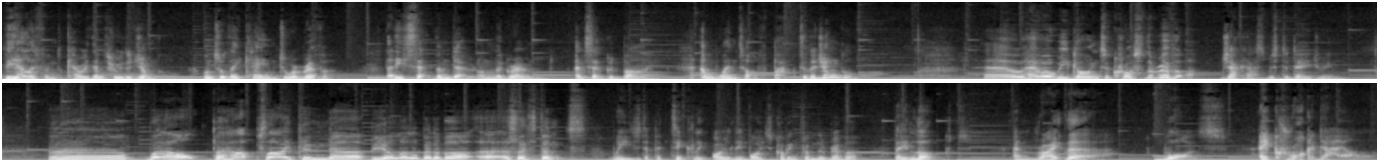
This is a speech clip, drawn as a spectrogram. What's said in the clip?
The elephant carried them through the jungle until they came to a river. Then he set them down on the ground and said goodbye and went off back to the jungle. How, how are we going to cross the river? Jack asked Mr. Daydream. Uh, well, perhaps I can uh, be a little bit of a, uh, assistance, wheezed a particularly oily voice coming from the river. They looked, and right there was a crocodile.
